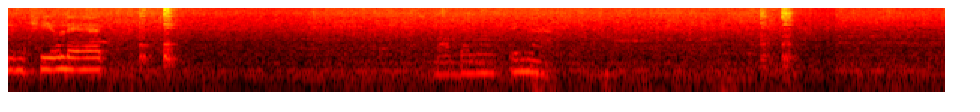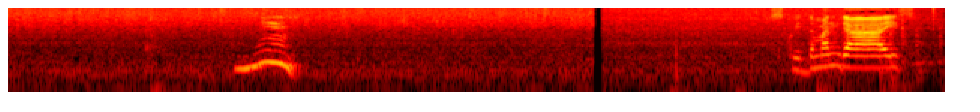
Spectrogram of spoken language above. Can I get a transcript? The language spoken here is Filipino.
Kimchi ulit. Babalutin na. Mmm. Squid naman guys.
